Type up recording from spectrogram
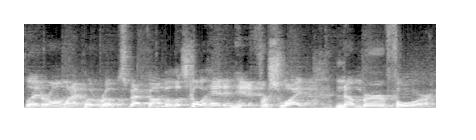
later on when I put ropes back on. But let's go ahead and hit it for swipe number four.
